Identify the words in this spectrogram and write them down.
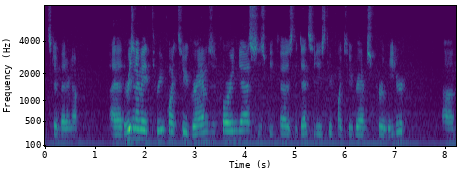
it's doing better now. Uh, the reason I made 3.2 grams of chlorine gas is because the density is 3.2 grams per liter um,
